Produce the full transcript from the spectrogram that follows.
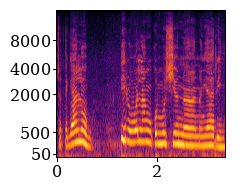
sa Tagalog. Pero walang kumusyon na nangyari.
